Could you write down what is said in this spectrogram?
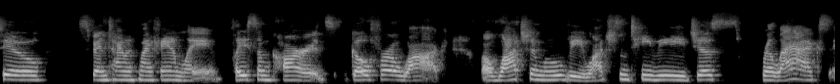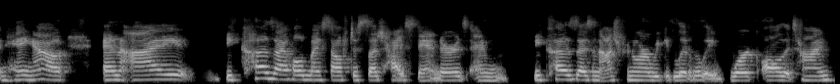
to spend time with my family, play some cards, go for a walk, watch a movie, watch some TV, just relax and hang out. And I, because I hold myself to such high standards and because as an entrepreneur, we could literally work all the time,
